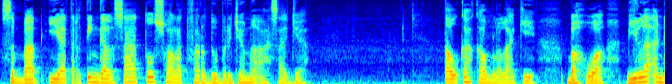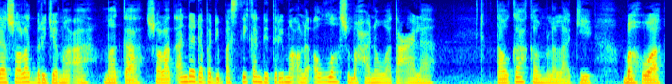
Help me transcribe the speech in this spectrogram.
sebab ia tertinggal satu sholat fardu berjamaah saja. Tahukah kaum lelaki bahwa bila Anda sholat berjamaah, maka sholat Anda dapat dipastikan diterima oleh Allah Subhanahu wa Ta'ala. Tahukah kaum lelaki bahwa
